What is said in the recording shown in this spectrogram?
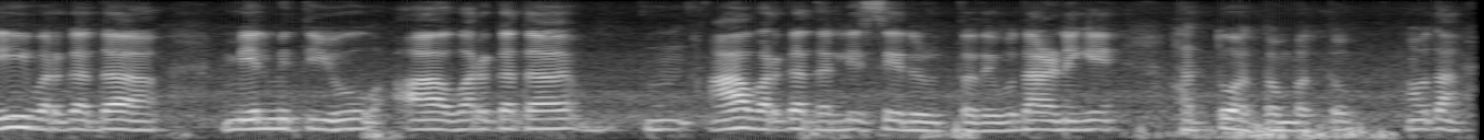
ಈ ವರ್ಗದ ಮೇಲ್ಮಿತಿಯು ಆ ವರ್ಗದ ಆ ವರ್ಗದಲ್ಲಿ ಸೇರಿರುತ್ತದೆ. ಉದಾಹರಣೆಗೆ ಹತ್ತು, ಹತ್ತೊಂಬತ್ತು, ಹೌದಾ?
